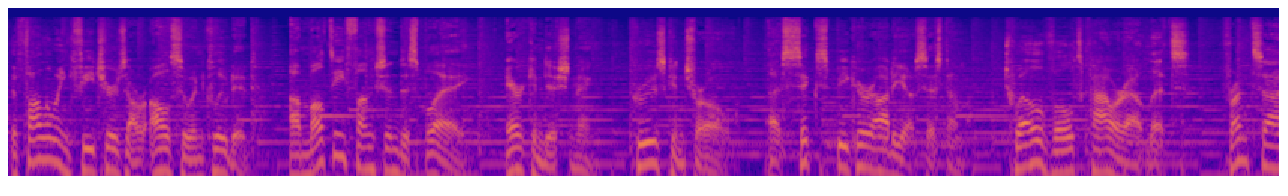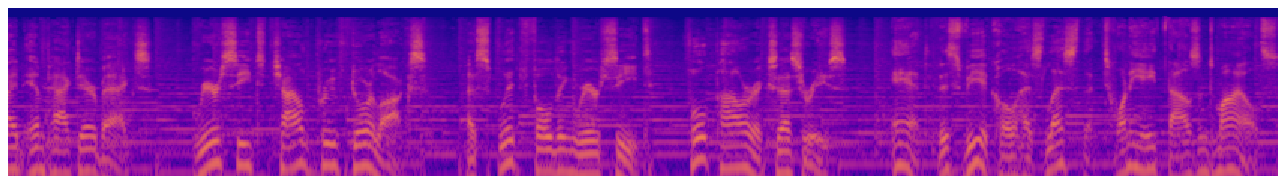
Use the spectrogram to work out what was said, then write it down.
The following features are also included. A multi-function display, air conditioning, cruise control, a six-speaker audio system, 12-volt power outlets, front side impact airbags, rear seat child-proof door locks, a split folding rear seat, full power accessories, and this vehicle has less than 28,000 miles.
